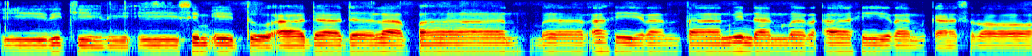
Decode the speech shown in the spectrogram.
Ciri-ciri isim itu ada delapan. Berakhiran tanwin dan berakhiran kasroh.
